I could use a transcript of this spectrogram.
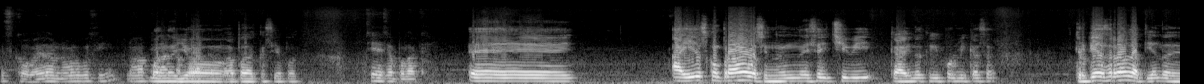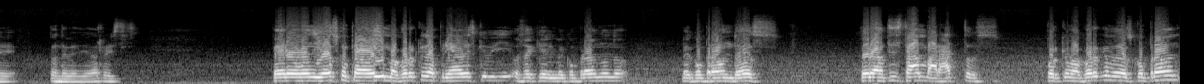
Escobedo, ¿no? Algo así. No, Bueno, Apodaca, yo... Apodaca, Apodaca. Apodaca, sí, Apodaca. Sí, es Apodaca. Eh, ahí los compraba o si no en ese uno que hay por mi casa. Creo que ya cerraron la tienda de donde vendía las revistas. Pero bueno, yo los compraba ahí. Me acuerdo que la primera vez que vi, o sea, que me compraron uno, me compraron dos. Pero antes estaban baratos. Porque me acuerdo que me los compraron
